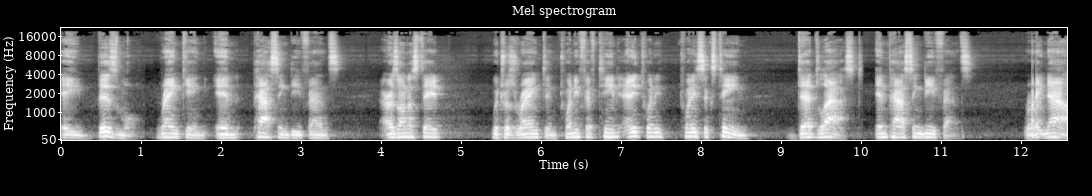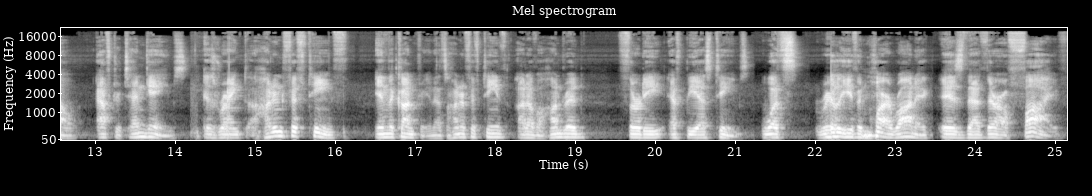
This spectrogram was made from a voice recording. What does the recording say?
a abysmal ranking in passing defense. Arizona State, which was ranked in 2015 and 20, 2016, dead last in passing defense, right now, after 10 games, is ranked 115th in the country, and that's 115th out of 130 FBS teams. What's really even more ironic is that there are five,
